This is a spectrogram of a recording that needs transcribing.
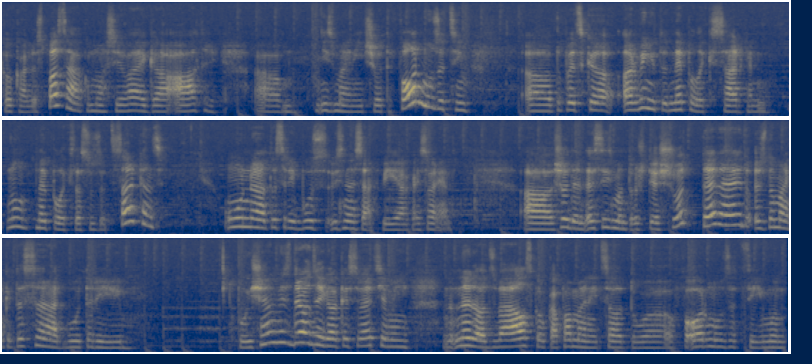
kaut kādos pasākumos, ja vajag ātri um, izmainīt šo te formu uz acīm, uh, tāpēc, ka ar viņu tad nepaliks sarkani, nu, nepaliks tas uz acis sarkans, un uh, tas arī būs visnesākpīgākais variants. Uh, šodien es izmantošu tieši šo te veidu, es domāju, ka tas varētu būt arī puišiem visdraudzīgākais veids, ja viņi nedaudz vēlas kaut kā pamainīt savu to formu uz acīm un,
